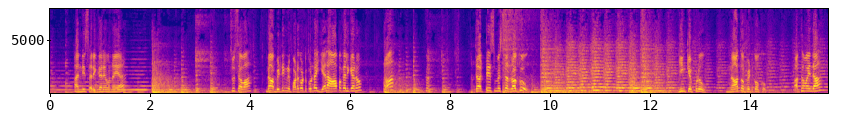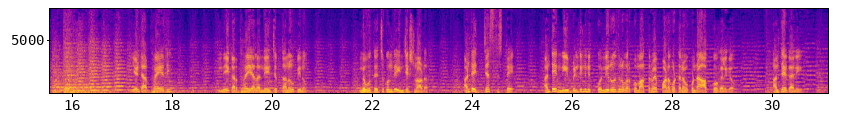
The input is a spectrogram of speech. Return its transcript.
అన్ని సరిగ్గానే ఉన్నాయా? చూసావా? నా బిల్డింగ్ని పడగొట్టకుండా ఎలా ఆపగలిగాను? That is mister Raghu. ఇంకెప్పుడు నాతో పెట్టుకోకు. అర్థమైందా? ఏంటి అర్థమయ్యేది? నీకు అర్థమయ్యేలా నేను చెప్తాను విను. నువ్వు తెచ్చుకుంది ఇంజెక్షన్ ఆర్డర్. అంటే జస్ట్ స్టే. అంటే నీ బిల్డింగ్ని కొన్ని రోజుల వరకు మాత్రమే పడగొట్టనివ్వకుండా ఆపుకోగలిగావు. అంతేగాని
